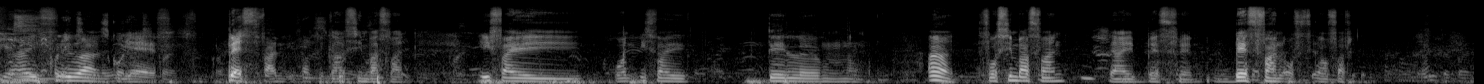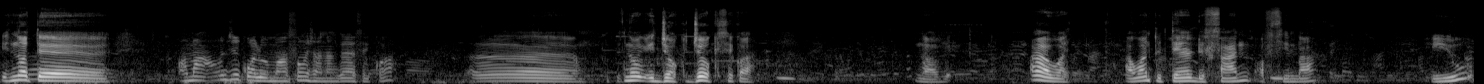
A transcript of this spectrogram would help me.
Yes, yes, yes. best fan in Africa, Simba's fan. If I want, if I tell um, ah, for Simba's fan, they are best friend, best fan of of Africa. It's not. Uh, on dit quoi le mensonge en anglais c'est quoi? Euh, it's not a joke. Joke c'est quoi? No. Ah what? I want to tell the fan of Simba. You,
